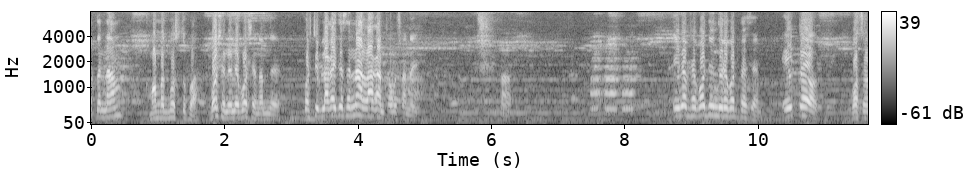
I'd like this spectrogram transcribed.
আপনার নাম? মোহাম্মদ মোস্তফা। বসেন এনে বসেন আপনি কষ্টিপ লাগাইতেছেন না লাগান সমস্যা নাই। হ্যাঁ। এই ব্যবসা কতদিন ধরে করতেছেন? এই তো বছর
